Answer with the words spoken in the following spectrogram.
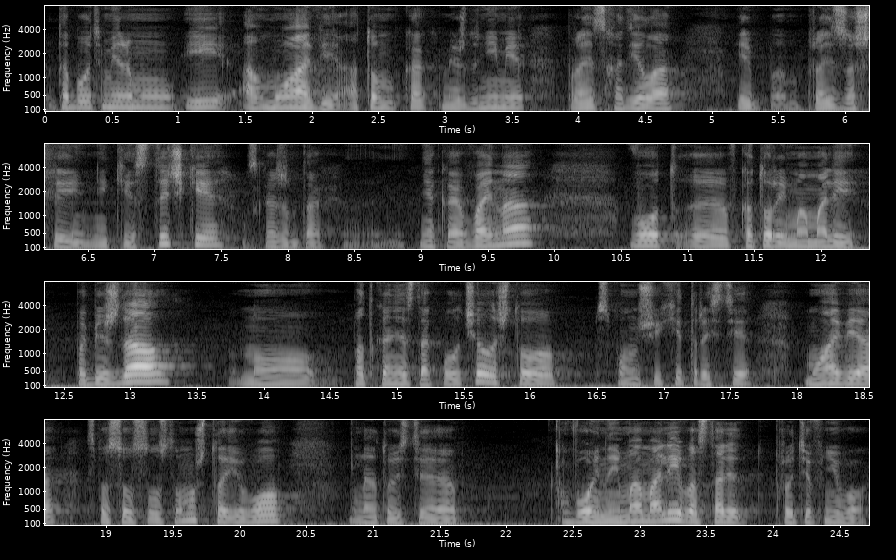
да будет мир ему, и о Муаве, о том, как между ними происходило и произошли некие стычки, скажем так, некая война, вот, э, в которой имам Али побеждал, но под конец так получилось, что с помощью хитрости Муавия способствовал тому, что его, э, то есть э, воины имама Али восстали против него.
